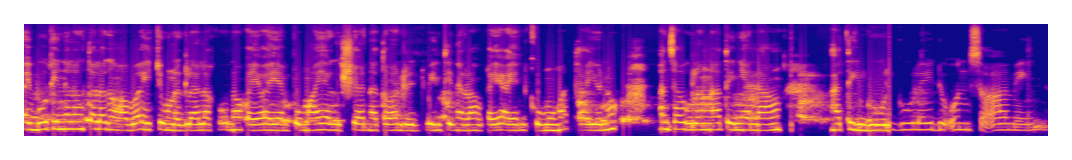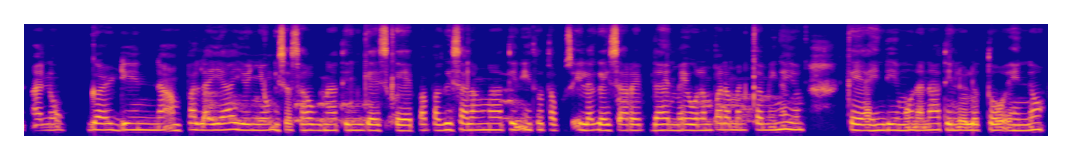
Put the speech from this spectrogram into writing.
Ay buti na lang talaga mabait yung naglalako no. Kaya ayan pumayag siya na 220 na lang kaya ayan kumuha tayo no. Ansawag lang natin yan ng ating gulay. Gulay doon sa aming ano garden na ampalaya, yun yung isasahog natin guys. Kaya papagisa lang natin ito tapos ilagay sa rep dahil may ulam pa naman kami ngayon. Kaya hindi muna natin lulutuin, no?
